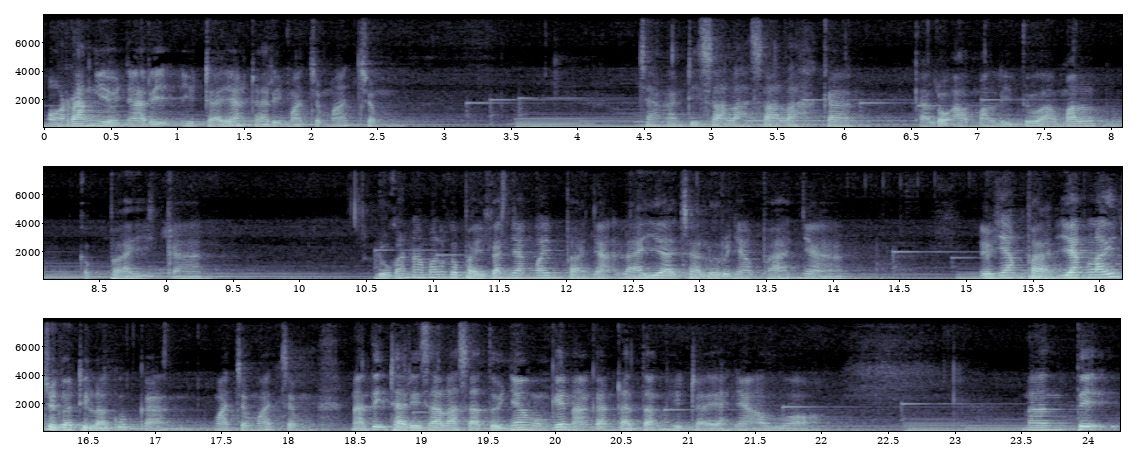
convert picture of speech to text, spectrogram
orang yo nyari hidayah dari macam-macam. Jangan disalah-salahkan. Kalau amal itu amal kebaikan. Lu kan amal kebaikan yang lain banyak. Lah iya jalurnya banyak. Ya, yang yang lain juga dilakukan macam-macam. Nanti dari salah satunya mungkin akan datang hidayahnya Allah. Nanti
